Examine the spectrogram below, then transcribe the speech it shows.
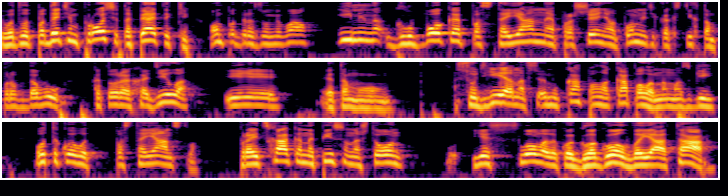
И вот, вот под этим просят, опять-таки, он подразумевал именно глубокое, постоянное прошение. Вот помните, как стих там про вдову, которая ходила и этому судье, она все ему капала, капала на мозги. Вот такое вот постоянство. Про Ицхака написано, что он есть слово такое, глагол «ваятар»,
